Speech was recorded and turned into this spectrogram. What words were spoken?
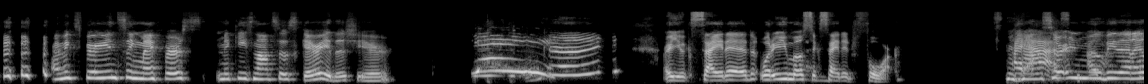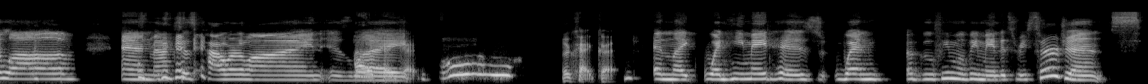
I'm experiencing my first Mickey's Not So Scary this year. Yay. Okay. Are you excited? What are you most excited for? I I have a certain movie that I love, and Max's Powerline is like, okay, good. Okay, good. and like when he made his when a Goofy movie made its resurgence,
